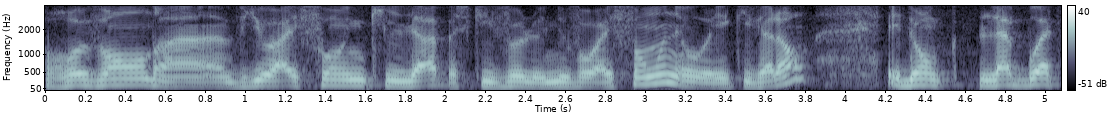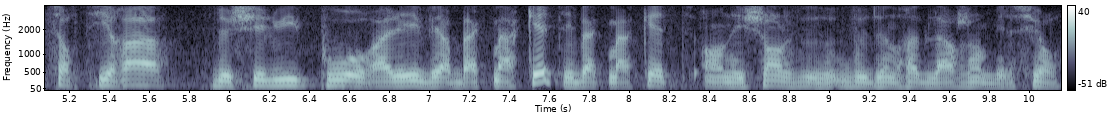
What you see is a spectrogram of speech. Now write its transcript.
revendre un vieux iPhone qu'il a parce qu'il veut le nouveau iPhone ou équivalent. Et donc la boîte sortira de chez lui pour aller vers back market et back market en échange vous, vous donnera de l'argent bien sûr.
